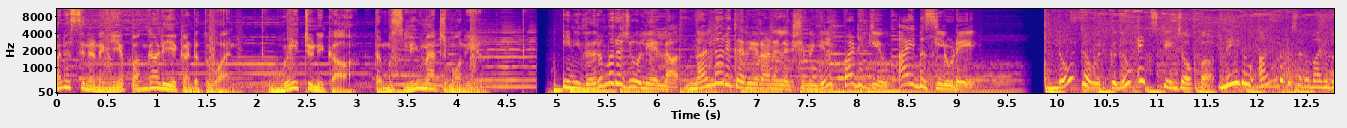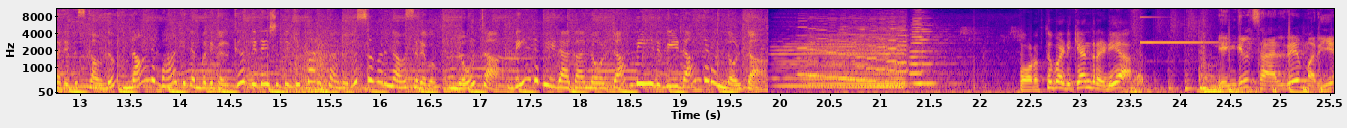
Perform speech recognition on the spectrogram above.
മനസ്സിനിണങ്ങിയ പങ്കാളിയെ കണ്ടെത്തുവാൻ ദ മുസ്ലിം മാട്രിമോണിയൽ ഇനി വെറുമൊരു ജോലിയല്ല നല്ലൊരു കരിയറാണ് ലക്ഷ്യമെങ്കിൽ പഠിക്കൂ ഐബസിലൂടെ. നോട്ട ഒരുക്കുന്നു എക്സ്ചേഞ്ച് ഓഫർ നേടൂ അൻപത് ശതമാനം വരെ ഡിസ്കൗണ്ടും നാല് ഭാഗ്യ ദമ്പതികൾക്ക് വിദേശത്തേക്ക് പറക്കാനൊരു സുവർണ അവസരവും. നോട്ട വീട് വീടാകാൻ നോട്ട വീട് വീടാന്തരം നോട്ട പുറത്ത് പഠിക്കാൻ റെഡിയാ എങ്കിൽ സാൽവേ മറിയ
